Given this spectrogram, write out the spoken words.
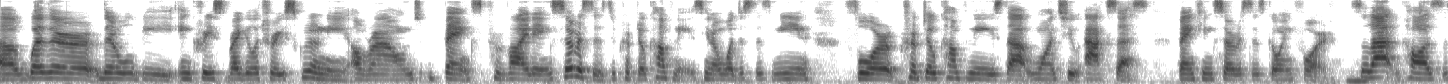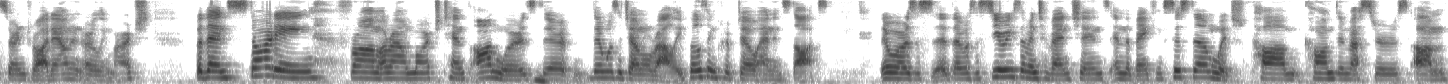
uh, whether there will be increased regulatory scrutiny around banks providing services to crypto companies. You know, what does this mean for crypto companies that want to access banking services going forward? So that caused a certain drawdown in early March. But then starting from around March 10th onwards, hmm. there, there was a general rally, both in crypto and in stocks. There was a, there was a series of interventions in the banking system, which calm, calmed investors um,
